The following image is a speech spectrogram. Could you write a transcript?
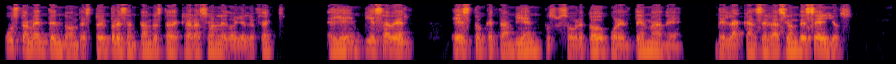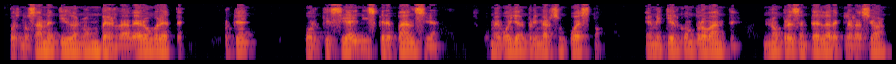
Justamente en donde estoy presentando esta declaración le doy el efecto. Ella empieza a ver esto que también, pues sobre todo por el tema de, de la cancelación de sellos, pues nos ha metido en un verdadero brete. ¿Por qué? Porque si hay discrepancia, me voy al primer supuesto, emití el comprobante, no presenté la declaración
